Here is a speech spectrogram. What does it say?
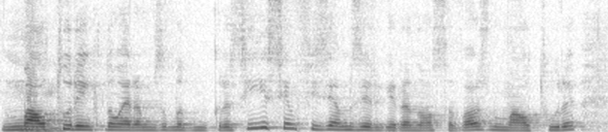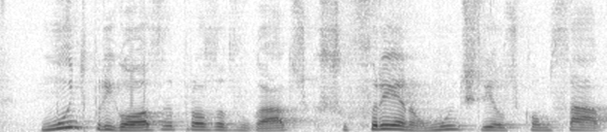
Numa uhum. altura em que não éramos uma democracia, sempre fizemos erguer a nossa voz, numa altura muito perigosa para os advogados que sofreram, muitos deles, como sabe,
